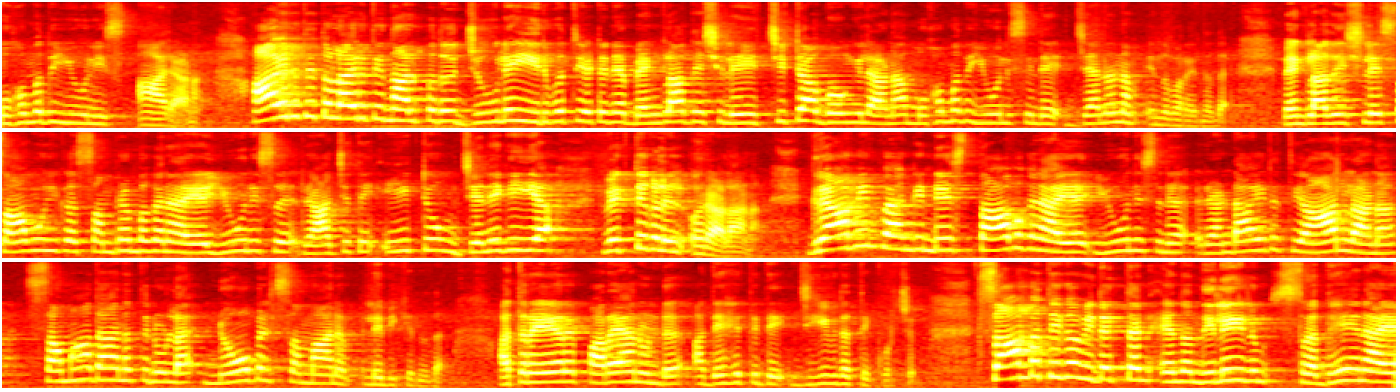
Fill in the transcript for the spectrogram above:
മുഹമ്മദ് യൂനിസ് ആരാണ്? ആയിരത്തി തൊള്ളായിരത്തി നാൽപ്പത് ജൂലൈ ഇരുപത്തിയെട്ടിന് ബംഗ്ലാദേശിലെ ചിറ്റാഗോങ്ങിലാണ് മുഹമ്മദ് യൂനിസിന്റെ ജനനം എന്ന് പറയുന്നത്. ബംഗ്ലാദേശിലെ സാമൂഹിക സംരംഭകനായ യൂനിസ് രാജ്യത്തെ ഏറ്റവും ജനകീയ വ്യക്തികളിൽ ഒരാളാണ്. ഗ്രാമീൺ ബാങ്കിന്റെ സ്ഥാപകനായ യൂനിസിന് രണ്ടായിരത്തി ആറിലാണ് സമാധാനത്തിനുള്ള നോബൽ സമ്മാനം ലഭിക്കുന്നത്. അത്രയേറെ പറയാനുണ്ട് അദ്ദേഹത്തിന്റെ ജീവിതത്തെക്കുറിച്ചും. സാമ്പത്തിക വിദഗ്ധൻ എന്ന നിലയിലും ശ്രദ്ധേയനായ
